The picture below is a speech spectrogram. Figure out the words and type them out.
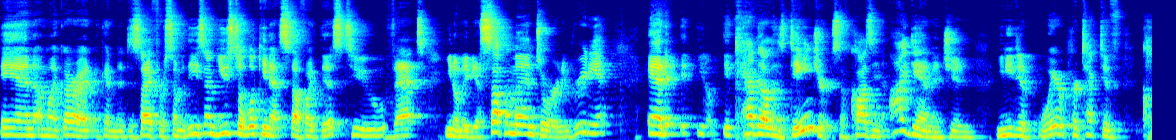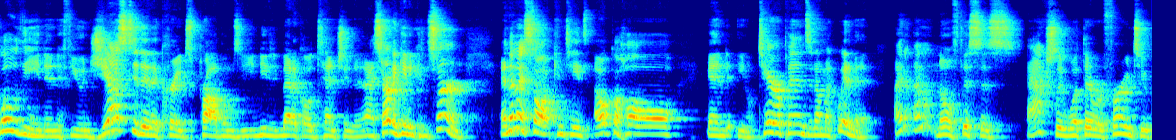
and I'm like, all right, I'm going to decipher some of these. I'm used to looking at stuff like this to vet, you know, maybe a supplement or an ingredient. And it, you know, it had all these dangers of causing eye damage, and you need to wear protective clothing. And if you ingested it, it creates problems, and you needed medical attention. And I started getting concerned. And then I saw it contains alcohol and you know terpenes, and I'm like, wait a minute, I don't know if this is actually what they're referring to.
